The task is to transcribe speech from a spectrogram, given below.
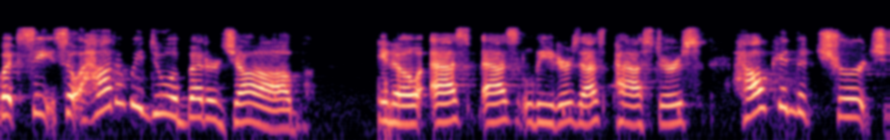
But see, so how do we do a better job, you know, as as leaders, as pastors, how can the church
